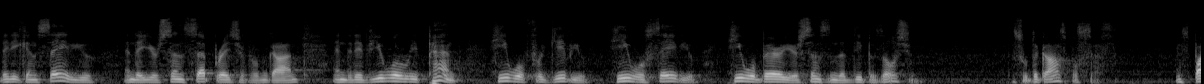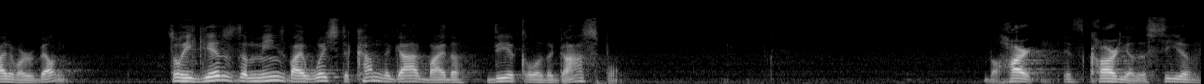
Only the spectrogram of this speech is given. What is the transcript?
that He can save you and that your sin separates you from God, and that if you will repent, He will forgive you, He will save you, He will bury your sins in the deepest ocean. That's what the gospel says, in spite of our rebellion. So He gives the means by which to come to God by the vehicle of the gospel. The heart is cardia, the seat of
